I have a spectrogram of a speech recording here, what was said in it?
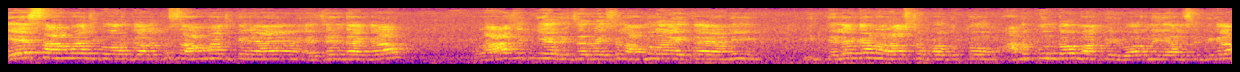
ఏ సామాజిక వర్గాలకు సామాజిక న్యాయం ఎజెండాగా రాజకీయ రిజర్వేషన్లు అమలు అవుతాయని ఈ తెలంగాణ రాష్ట్ర ప్రభుత్వం అనుకుందో మాకు వివరణ ఇవ్వాల్సిందిగా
